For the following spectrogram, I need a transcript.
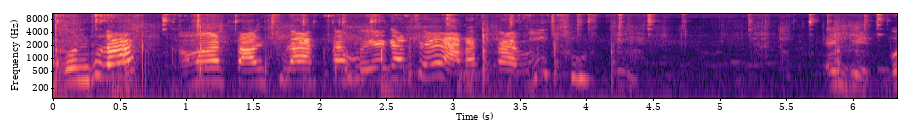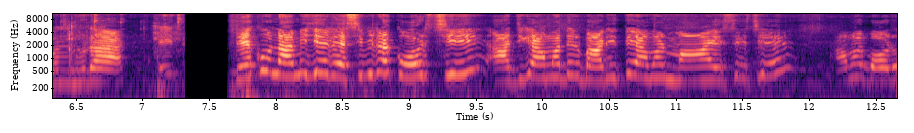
বন্ধুরা আমার তাল ছুড়া একটা হয়ে গেছে আর একটা আমি ছুটছি। এই যে বন্ধুরা এই দেখুন আমি যে রেসিপিটা করছি আজকে আমাদের বাড়িতে আমার মা এসেছে আমার বড়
